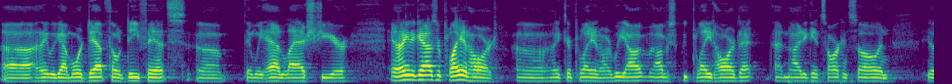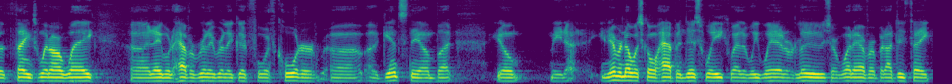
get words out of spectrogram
Uh, I think we got more depth on defense uh, than we had last year, and I think the guys are playing hard. Uh, I think they're playing hard. We ob- obviously we played hard that, that night against Arkansas, and you know things went our way, uh, and able to have a really really good fourth quarter uh, against them. But you know, I mean, I, you never know what's going to happen this week, whether we win or lose or whatever. But I do think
